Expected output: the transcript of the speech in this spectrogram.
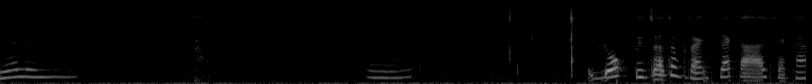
Yiyelim. Hmm. Yok bize de bırak şaka şaka.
